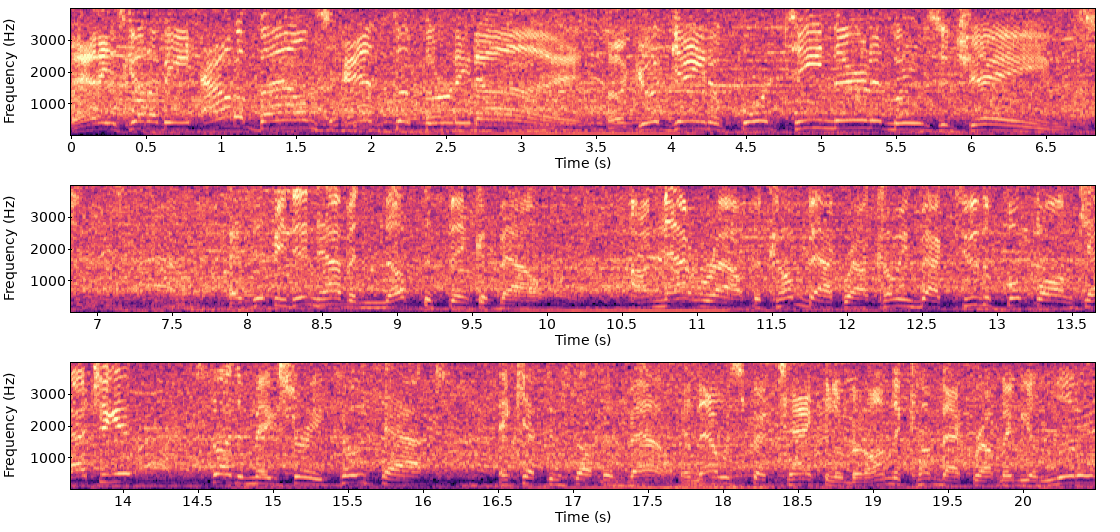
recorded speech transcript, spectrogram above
And he's going to be out of bounds at the 39. A good gain of 14 there, and it moves the chains. As if he didn't have enough to think about on that route, the comeback route, coming back to the football and catching it, decided to make sure he toe-tapped and kept himself in bounds. And that was spectacular, but on the comeback route, maybe a little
